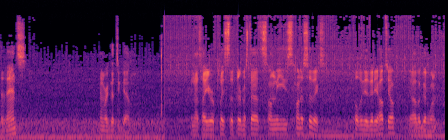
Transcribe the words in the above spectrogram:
the vents. And we're good to go. And that's how you replace the thermostats on these Honda Civics. Hopefully this video helps y'all. Y'all have a good one.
